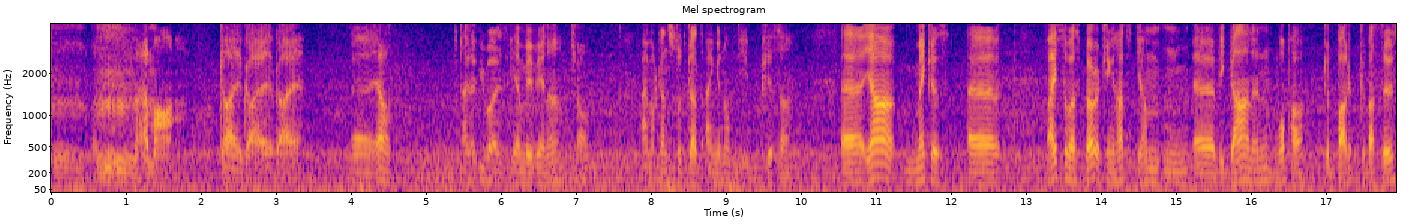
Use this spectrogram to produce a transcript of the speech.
Mm, mm, hör mal. Geil, geil, geil. Äh, ja. Alter, überall ist IMBW, ne? Ciao. Einfach ganz Stuttgart eingenommen, die Piercer. Äh, ja, Meckes. Äh, weißt du, was Burger King hat? Die haben einen äh, veganen Whopper geba gebastelt.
